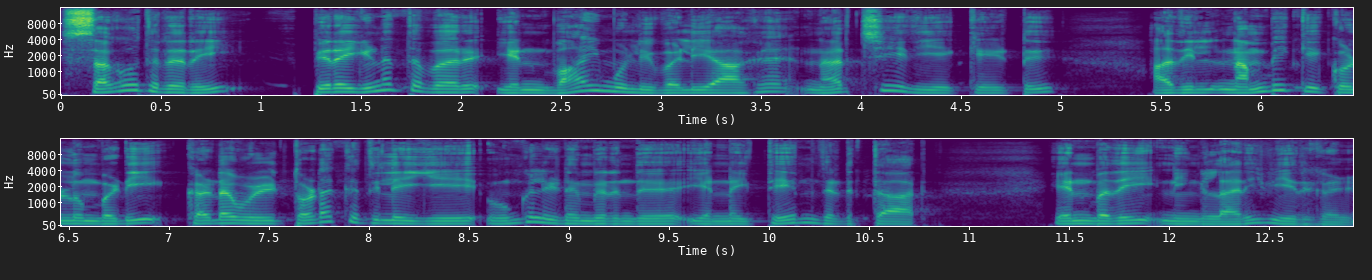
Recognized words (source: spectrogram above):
சகோதரரை பிற இனத்தவர் என் வாய்மொழி வழியாக நற்செய்தியை கேட்டு அதில் நம்பிக்கை கொள்ளும்படி கடவுள் தொடக்கத்திலேயே உங்களிடமிருந்து என்னை தேர்ந்தெடுத்தார் என்பதை நீங்கள் அறிவீர்கள்.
